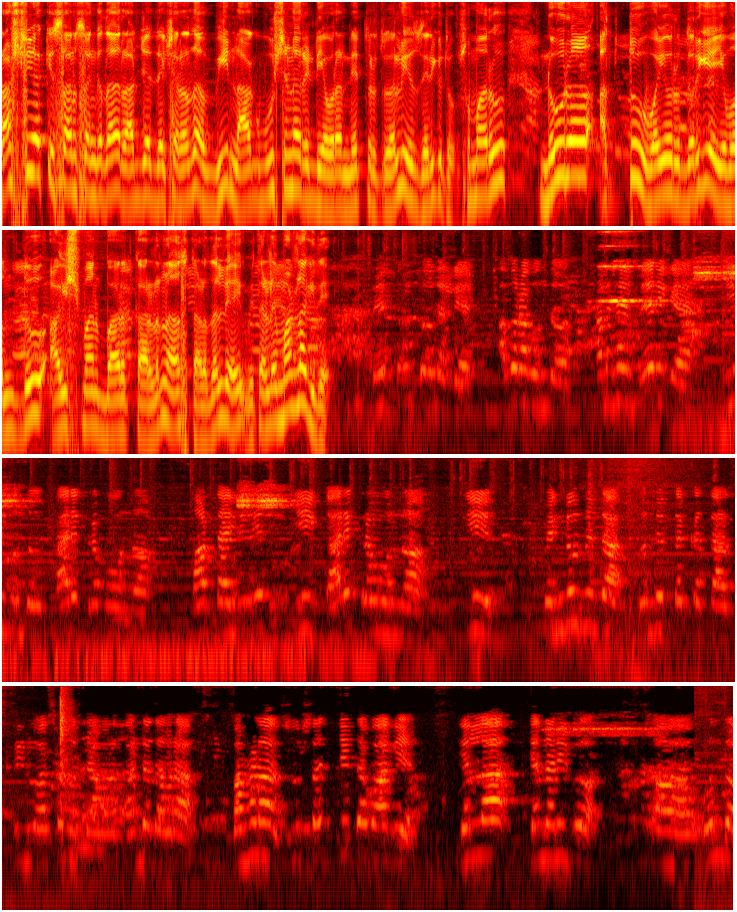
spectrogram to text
ರಾಷ್ಟ್ರೀಯ ಕಿಸಾನ್ ಸಂಘದ ರಾಜ್ಯಾಧ್ಯಕ್ಷರಾದ ವಿ ನಾಗಭೂಷಣ ರೆಡ್ಡಿ ಅವರ ನೇತೃತ್ವದಲ್ಲಿ ಜರುಗಿತು. ಸುಮಾರು ನೂರ ಹತ್ತು ವಯೋವೃದ್ಧರಿಗೆ ಈ ಒಂದು ಆಯುಷ್ಮಾನ್ ಭಾರತ್ ಕಾರ್ಡನ್ನು ಸ್ಥಳದಲ್ಲೇ ವಿತರಣೆ ಮಾಡಲಾಗಿದೆ. ಬೆಂಗಳೂರಿನಿಂದ ಬಂದಿರತಕ್ಕಂಥ ಶ್ರೀನಿವಾಸ ಮತ್ತು ಅವರ ತಂಡದವರ ಬಹಳ ಸುಸಜ್ಜಿತವಾಗಿ ಎಲ್ಲ ಜನರಿಗೂ ಒಂದು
